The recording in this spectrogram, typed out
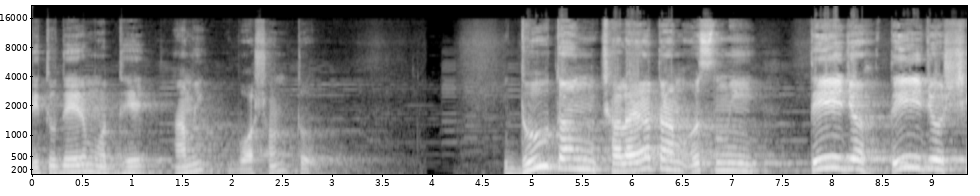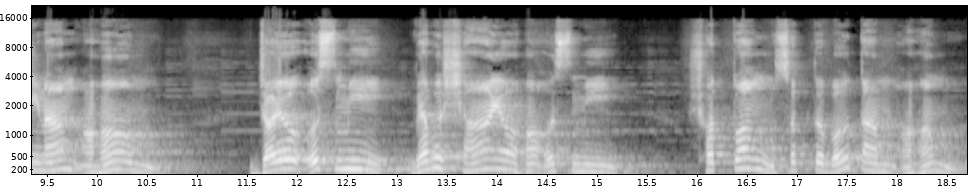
ঋতুদের মধ্যে আমি বসন্ত। দূতং ছলয়তাম অস্মি তেজ তেজস্বিনাম অহম। জয় অস্মি, ব্যবসায় অস্মি। সত্বং সত্যবতাম অহম।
